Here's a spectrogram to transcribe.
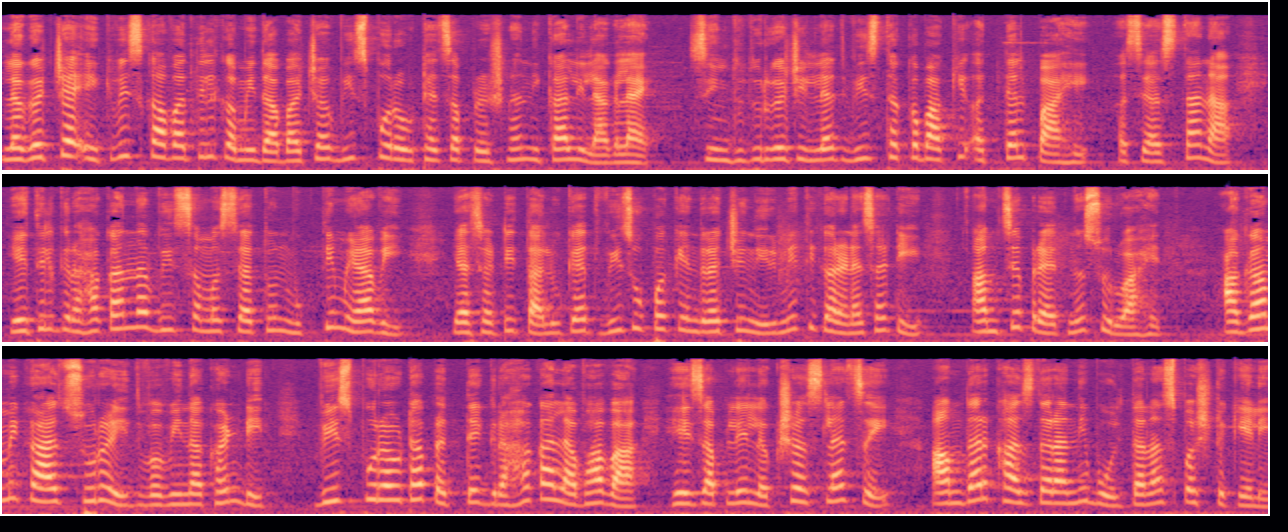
लगतच्या एकवीस गावातील कमी दाबाच्या वीज पुरवठ्याचा प्रश्न निकाली लागलाय. सिंधुदुर्ग जिल्ह्यात वीज थकबाकी अत्यल्प आहे असे असताना येथील ग्राहकांना वीज समस्यातून मुक्ती मिळावी यासाठी तालुक्यात वीज उपकेंद्राची निर्मिती करण्यासाठी आमचे प्रयत्न सुरू आहेत. आगामी काळात सुरळीत व विनाखंडित वीज पुरवठा प्रत्येक ग्राहकाला व्हावा हेच आपले लक्ष असल्याचे आमदार खासदारांनी बोलताना स्पष्ट केले.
